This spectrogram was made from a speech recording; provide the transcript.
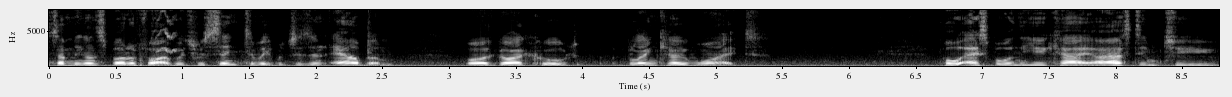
something on Spotify, which was sent to me, which is an album by a guy called Blanco White. Paul Aspel in the UK. I asked him to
